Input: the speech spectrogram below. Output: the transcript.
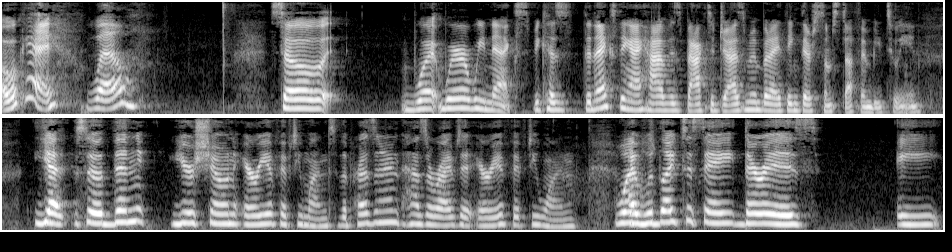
okay. Well, so where, where are we next? Because the next thing I have is back to Jasmine, but I think there's some stuff in between. Yeah, so then you're shown Area 51. So the president has arrived at Area 51. What- I would like to say there is a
